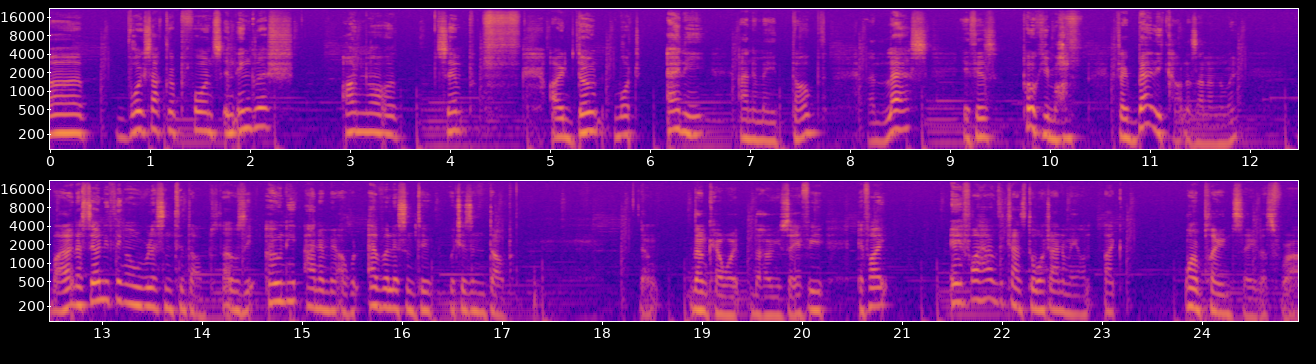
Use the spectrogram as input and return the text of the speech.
Uh, voice actor performance in English. I'm not a simp. I don't watch any anime dubbed unless it is Pokemon, which I barely count as an anime. But that's the only thing I will listen to dubbed. That was the only anime I will ever listen to, which is in dub. Don't don't care what the hell you say. If you if I if I have the chance to watch anime on like on a plane, say that's for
